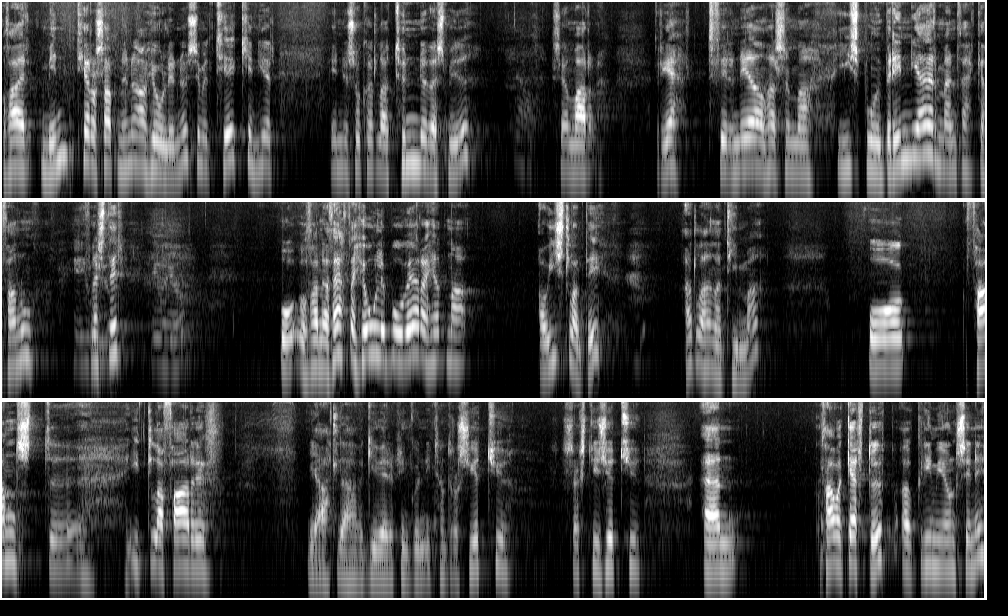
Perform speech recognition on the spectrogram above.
Og það er mynd hér á safninu af hjólinu sem er tekin hér inn í svo kallega tunnuversmiðu sem var rétt fyrir neðan þar sem að ísbúin Brynjaður, menn þekkja það nú flestir. Jú, jú. Og, og þannig að þetta hjól er búið að vera hérna á Íslandi alla þennan tíma og fannst uh, illa farið, já, allir það hafi ekki verið kringu 1970, 60-70, en það var gert upp af Grími Jónssoni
